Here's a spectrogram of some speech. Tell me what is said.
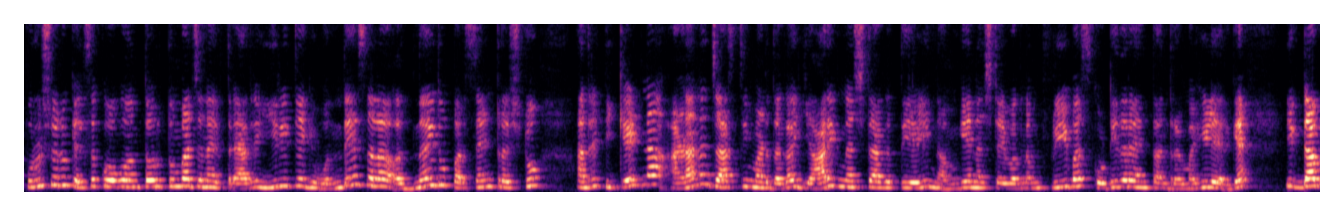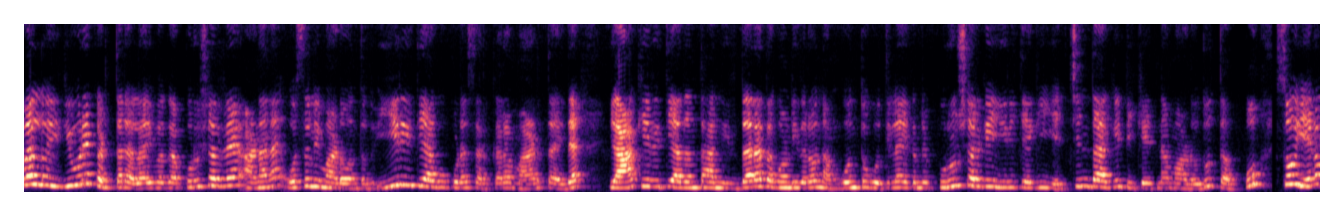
ಪುರುಷರು ಕೆಲ್ಸಕ್ಕೆ ಹೋಗುವಂತವ್ರು ತುಂಬಾ ಜನ ಇರ್ತಾರೆ. ಆದ್ರೆ ಈ ರೀತಿಯಾಗಿ ಒಂದೇ ಸಲ ಹದಿನೈದು ಪರ್ಸೆಂಟ್ ರಷ್ಟು ಅಂದ್ರೆ ಟಿಕೆಟ್ನ ಹಣನ ಜಾಸ್ತಿ ಮಾಡಿದಾಗ ಯಾರಿಗ್ ನಷ್ಟ ಆಗುತ್ತೆ ಹೇಳಿ ನಮ್ಗೆ ನಷ್ಟ. ಇವಾಗ ನಮ್ಗೆ ಫ್ರೀ ಬಸ್ ಕೊಟ್ಟಿದ್ದಾರೆ ಅಂತ ಅಂದ್ರೆ ಮಹಿಳೆಯರಿಗೆ. ಈಗ ಡಬಲ್ ಈಗ ಇವರೇ ಕಟ್ತಾರಲ್ಲ, ಇವಾಗ ಪುರುಷರೇ ಹಣನ ವಸೂಲಿ ಮಾಡುವಂಥದ್ದು. ಈ ರೀತಿಯಾಗೂ ಕೂಡ ಸರ್ಕಾರ ಮಾಡ್ತಾ ಇದೆ. ಯಾಕೆ ಈ ರೀತಿಯಾದಂತಹ ನಿರ್ಧಾರ ತಗೊಂಡಿದಾರೋ ನಮಗಂತೂ ಗೊತ್ತಿಲ್ಲ. ಯಾಕಂದ್ರೆ ಪುರುಷರಿಗೆ ಈ ರೀತಿಯಾಗಿ ಹೆಚ್ಚಿನದಾಗಿ ಟಿಕೆಟ್ನ ಮಾಡೋದು ತಪ್ಪು. ಸೊ ಏನೋ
